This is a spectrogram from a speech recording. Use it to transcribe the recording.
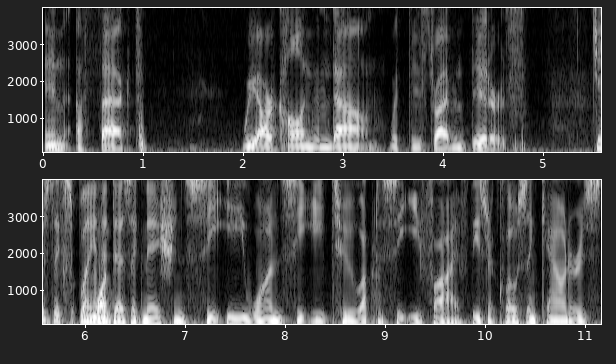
in effect, we are calling them down with these drive-in theaters. Just explain One, the designation CE1, CE2 up to CE5. These are close encounters,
